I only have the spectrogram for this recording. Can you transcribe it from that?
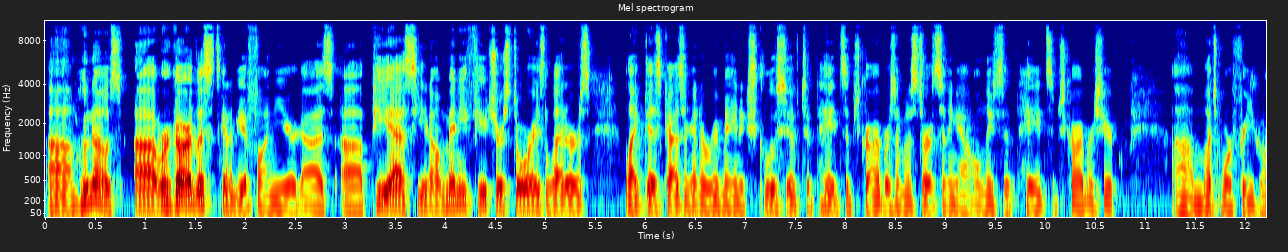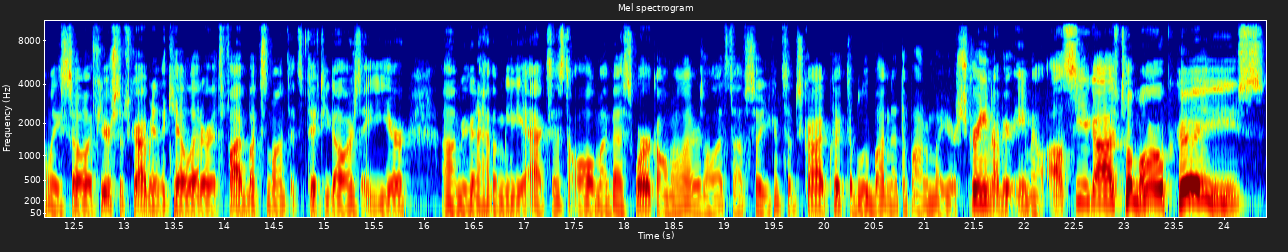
Um, who knows? Uh, regardless, it's going to be a fun year, guys. Uh, P.S. You know, many future stories, letters like this, guys, are going to remain exclusive to paid subscribers. I'm going to start sending out only to paid subscribers here um, much more frequently. So if you're subscribing to the Kale letter, it's five bucks a month. It's fifty dollars a year. Um, you're gonna have immediate access to all my best work, all my letters, all that stuff. So you can subscribe. Click the blue button at the bottom of your screen of your email. I'll see you guys tomorrow. Peace.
